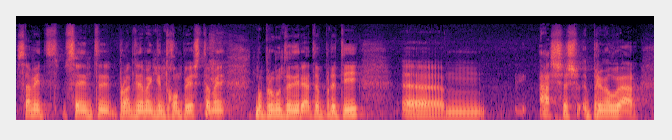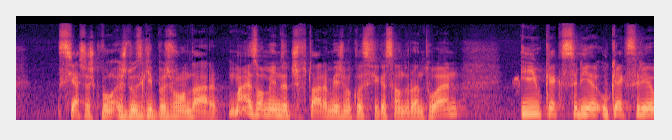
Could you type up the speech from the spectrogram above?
Samit, pronto, ainda bem que interrompeste, também uma pergunta direta para ti. Uh, achas, em primeiro lugar, se achas que vão, as duas equipas vão dar mais ou menos a disputar a mesma classificação durante o ano e o que é que seria, o que é que seria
